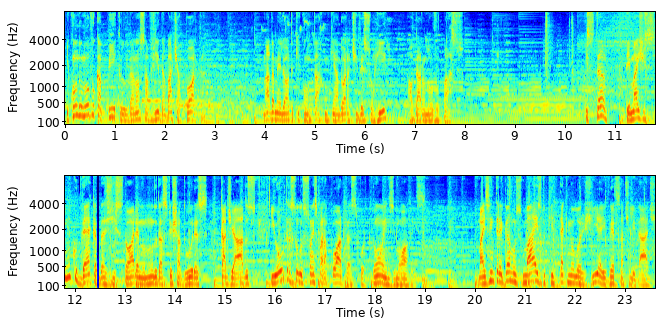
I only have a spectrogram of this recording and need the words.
E quando o novo capítulo da nossa vida bate à porta, nada melhor do que contar com quem adora te ver sorrir ao dar um novo passo. Stan tem mais de cinco décadas de história no mundo das fechaduras, cadeados e outras soluções para portas, portões e móveis. Mas entregamos mais do que tecnologia e versatilidade.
